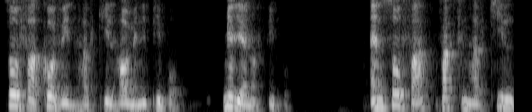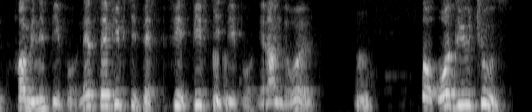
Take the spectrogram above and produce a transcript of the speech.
So far, COVID have killed how many people? Million of people. And so far, vaccine have killed how many people? Let's say 50, 50 mm-hmm. people around the world. Mm. So what do you choose?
